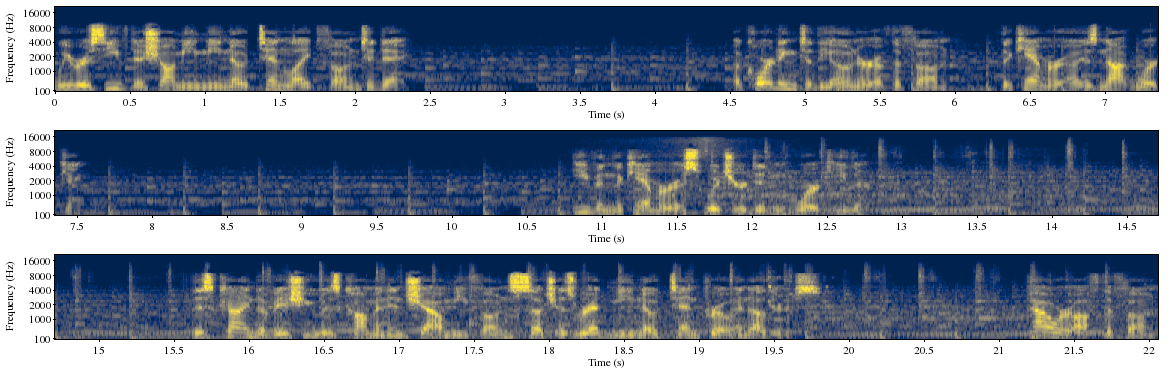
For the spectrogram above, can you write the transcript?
We received a Xiaomi Mi Note 10 Lite phone today. According to the owner of the phone, the camera is not working. Even the camera switcher didn't work either. This kind of issue is common in Xiaomi phones such as Redmi Note 10 Pro and others. Power off the phone.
